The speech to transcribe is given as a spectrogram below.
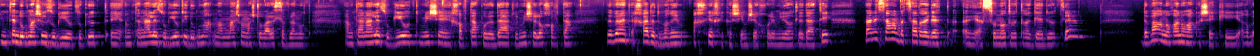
אני אתן דוגמה של זוגיות. זוגיות, אה, המתנה לזוגיות היא דוגמה ממש ממש טובה לסבלנות. המתנה לזוגיות, מי שחוותה פה יודעת ומי שלא חוותה, זה באמת אחד הדברים הכי הכי קשים שיכולים להיות לדעתי. ואני שמה בצד רגע את אה, אסונות וטרגדיות. זה דבר נורא נורא קשה, כי הרבה,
